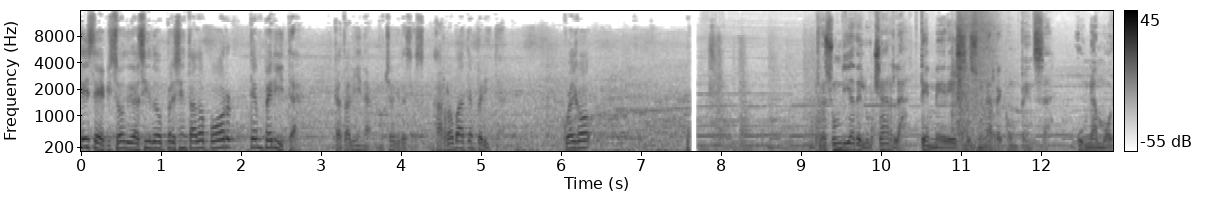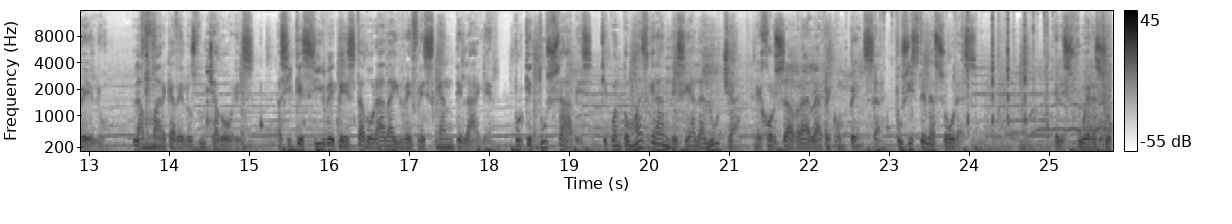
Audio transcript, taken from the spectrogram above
Este episodio ha sido presentado por Temperita. Catalina, muchas gracias. Arroba Temperita. Cuelgo. Tras un día de lucharla, te mereces una recompensa, una modelo, la marca de los luchadores Así que sírvete esta dorada y refrescante lager, porque tú sabes que cuanto más grande sea la lucha, mejor sabrá la recompensa. Pusiste las horas, el esfuerzo,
